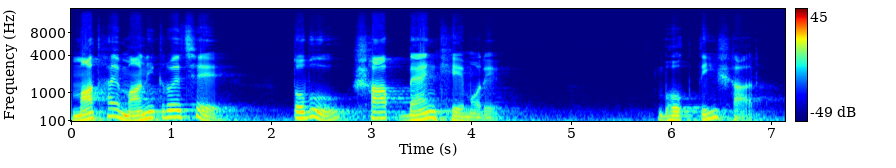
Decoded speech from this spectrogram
মাথায় মানিক রয়েছে, তবু সাপ ব্যাং খেয়ে মরে। ভক্তি সার।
